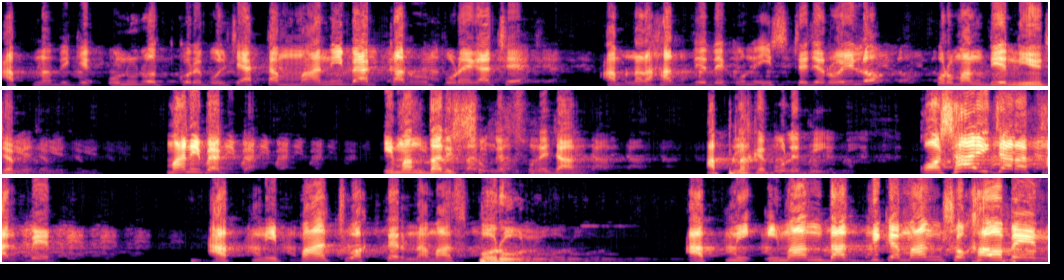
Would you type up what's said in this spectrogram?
আপনাদিকে অনুরোধ করে বলছি, একটা মানি ব্যাগ কারুর পড়ে গেছে? আপনার হাত দিয়ে দেখুন, স্টেজে রইল, প্রমাণ দিয়ে নিয়ে যাবে। মানি ব্যাগটা ইমানদারির সঙ্গে শুনে যান। আপনাকে বলে দিই, কসাই যারা থাকবেন আপনি পাঁচ ওয়াক্তের নামাজ পড়ুন। আপনি ইমানদার দিকে মাংস খাওয়াবেন।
